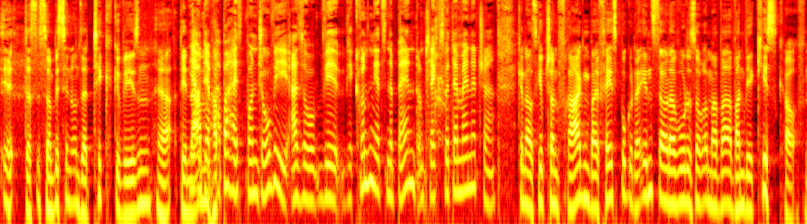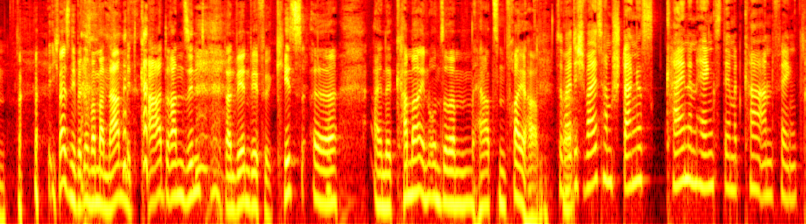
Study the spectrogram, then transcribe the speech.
Äh, Das ist so ein bisschen unser Tick gewesen. Ja, den Ja, und Namen der hab, Papa heißt Bon Jovi. Also wir, wir gründen jetzt eine Band und Klecks wird der Manager. Genau, es gibt schon Fragen bei Facebook oder Insta oder wo das auch immer war, wann wir KISS kaufen. Ich weiß nicht, wenn irgendwann mal Namen mit K dran sind, dann werden wir für KISS äh, eine Kammer in unserem Herzen frei haben. Soweit ich weiß, haben Stanges keinen Hengst, der mit K anfängt.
